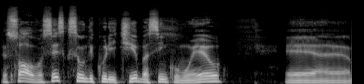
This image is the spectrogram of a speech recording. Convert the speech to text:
Pessoal, vocês que são de Curitiba, assim como eu, é,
